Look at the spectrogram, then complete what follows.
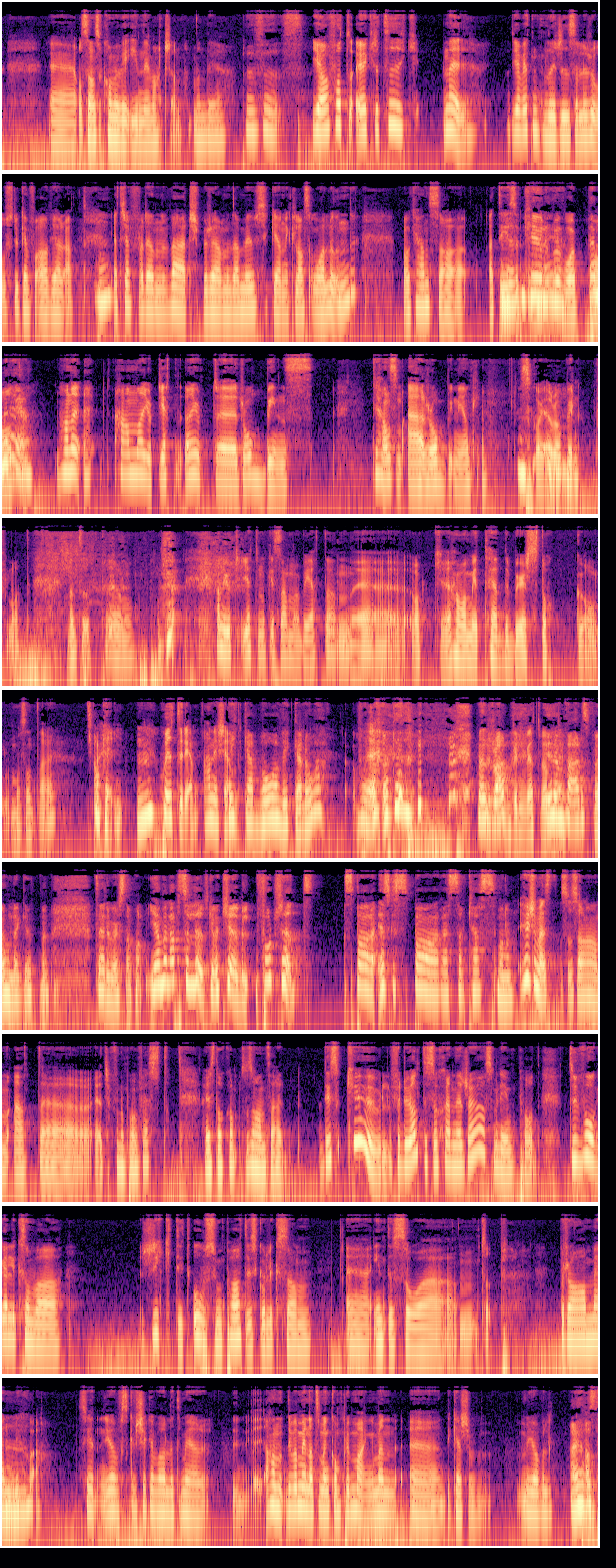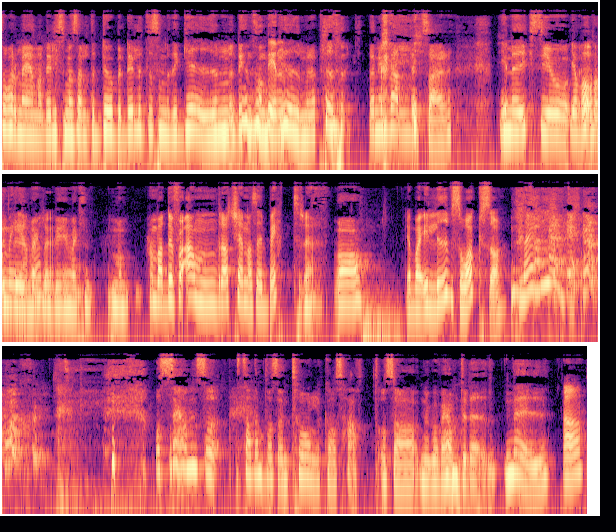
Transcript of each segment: Eh, och sen så kommer vi in i matchen. Men det... Precis. Jag har fått eh, kritik, nej. Jag vet inte om det är ris eller ros, du kan få avgöra. Mm. Jag träffade den världsberömda musikern Claes Åhlund. Och han sa att det är så kul är. med vår Vem är podd. det? Han, är, han har gjort, han har gjort eh, Robins... Det är han som är Robin egentligen. Skojar Robin, förlåt. Men typ... ehm, han har gjort jättemycket samarbeten eh, och han var med i Teddy Bear Stockholm och sånt där. Okej. Mm. Skit i det, han är känd. Vilka då? Vilka då? Men Robin vet vem I det den är. världsberömda gruppen. Teddy Bear Stockholm. Ja men absolut, det var kul. Fortsätt. Spara, jag ska spara sarkasmerna. Hur som helst så sa han att, eh, jag träffade honom på en fest här i Stockholm, så sa han så här, det är så kul för du är alltid så generös med din podd. Du vågar liksom vara riktigt osympatisk och liksom eh, inte så um, typ bra människa. Så jag, jag ska försöka vara lite mer, han, det var menat som en komplimang men eh, det kanske, men jag vill Ja, jag förstår vad du menar. Det är liksom en sån lite dubbel, det är lite som The Game. Det är en sån en- game-replik. Den är väldigt så här. It makes you... Jag bara, vad menar du? Det är verkligen, man, Han bara, du får andra att känna sig bättre. ja. Jag bara, är liv så också? Nej, liv är inte så. Och sen så satte han på sig en trollkarlshatt och sa nu går vi hem till dig. Nej. Ja,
